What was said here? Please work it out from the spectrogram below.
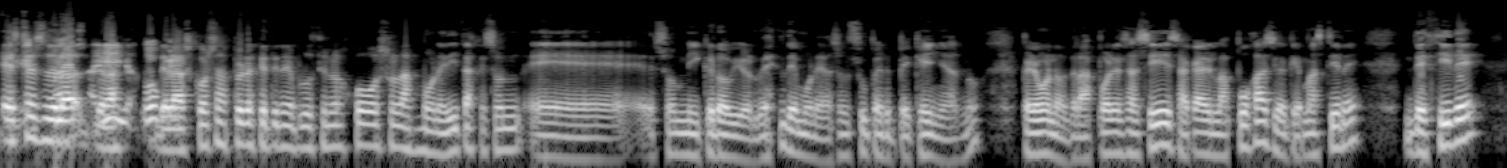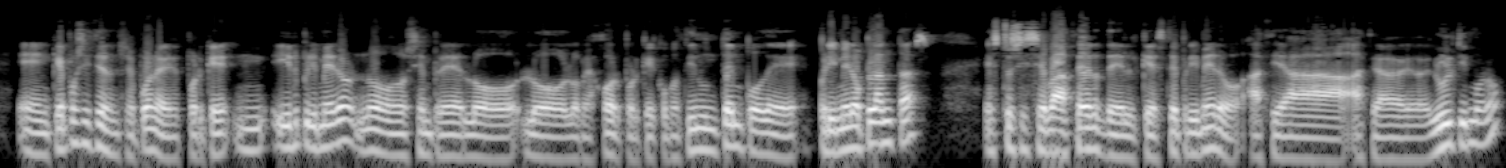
Esto es de, de, las cosas peores que tiene producción el juego son las moneditas que son, son microbios de, de monedas, son súper pequeñas, ¿no? Pero bueno, te las pones así, sacas las pujas y el que más tiene decide en qué posición se pone, porque ir primero no siempre es lo, mejor, porque como tiene un tempo de primero plantas, esto sí se va a hacer del que esté primero hacia, hacia el último, ¿no?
